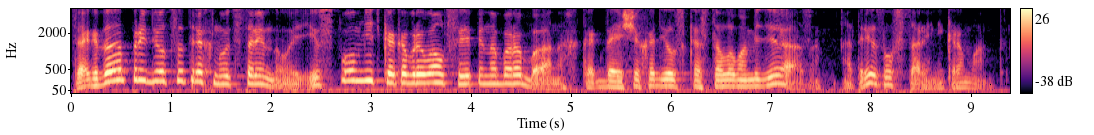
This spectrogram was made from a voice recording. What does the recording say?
Тогда придется тряхнуть стариной и вспомнить, как обрывал цепи на барабанах, когда еще ходил с костоломом Медиаза, отрезал старый некромант.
